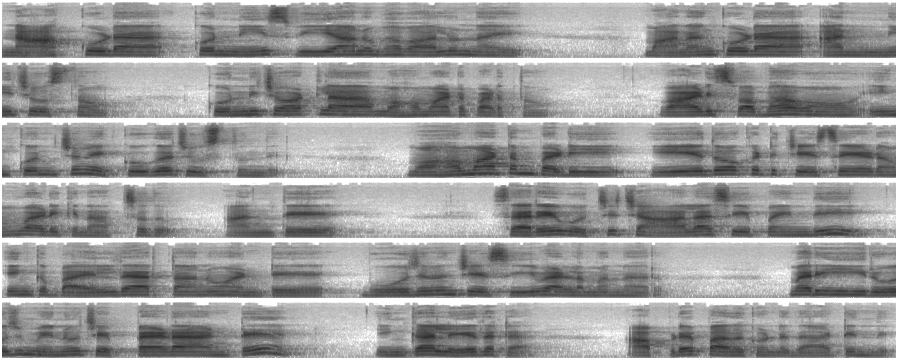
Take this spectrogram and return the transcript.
నాకు కూడా కొన్ని స్వీయానుభవాలు ఉన్నాయి మనం కూడా అన్నీ చూస్తాం. కొన్ని చోట్ల మొహమాట పడతాం. వాడి స్వభావం ఇంకొంచెం ఎక్కువగా చూస్తుంది. మొహమాటం పడి ఏదో ఒకటి చేసేయడం వాడికి నచ్చదు. అంతే. సరే వచ్చి చాలాసేపు అయింది ఇంక బయలుదేరతాను అంటే భోజనం చేసి వెళ్ళమన్నారు. మరి ఈరోజు మెనూ చెప్పాడా అంటే ఇంకా లేదట. అప్పుడే పదకొండు దాటింది.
